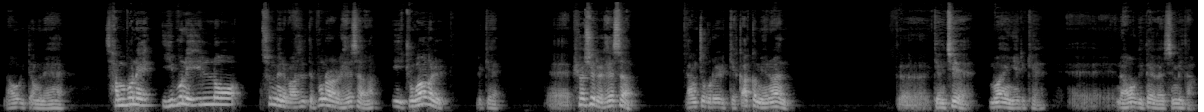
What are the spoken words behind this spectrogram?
나오기 때문에 3분의 2분의 1로 수면에 봤을 때 분할을 해서 이 중앙을 이렇게 에, 표시를 해서 양쪽으로 이렇게 깎으면은 그 경치의 모양이 이렇게 에, 나오게 되어 있습니다.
